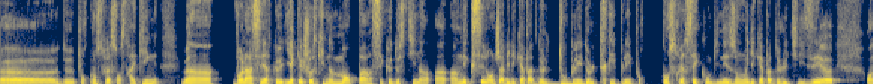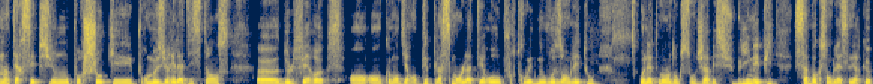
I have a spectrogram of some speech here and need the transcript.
euh, de, pour construire son striking. Ben, voilà, c'est-à-dire qu'il y a quelque chose qui ne ment pas, c'est que Dustin a un, excellent jab, il est capable de le doubler, de le tripler pour construire ses combinaisons, il est capable de l'utiliser euh, en interception, pour choquer, pour mesurer la distance, euh, de le faire en, comment dire, en déplacement latéraux pour trouver de nouveaux angles et tout. Honnêtement, donc son jab est sublime, et puis sa boxe anglaise, c'est-à-dire que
